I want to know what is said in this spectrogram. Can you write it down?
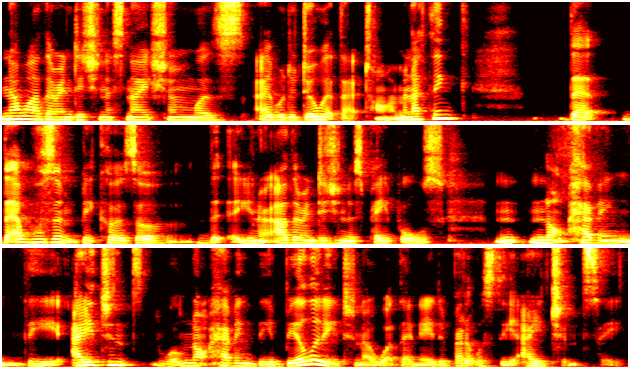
no other Indigenous nation was able to do at that time. And I think that that wasn't because of the, you know other indigenous peoples not having the agent well not having the ability to know what they needed but it was the agency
